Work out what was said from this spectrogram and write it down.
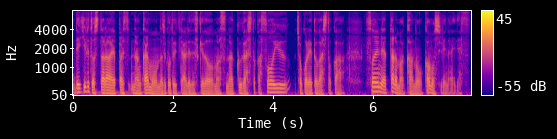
できるとしたらやっぱり何回も同じこと言ってあれですけど、まあスナック菓子とかそういうチョコレート菓子とかそういうのやったらまあ可能かもしれないです。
